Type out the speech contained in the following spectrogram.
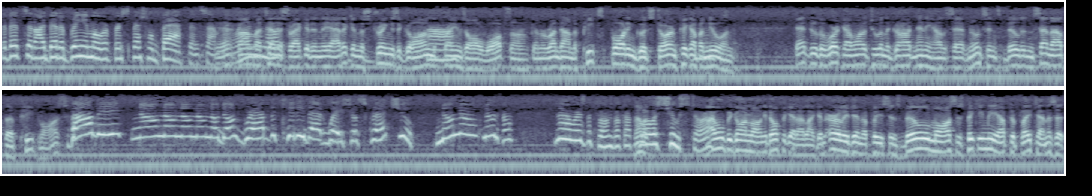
The vet said I'd better bring him over for a special bath and something. Yeah, I found my tennis knows? racket in the attic, and the strings are gone. Oh. The ah. frame's all warped, so I'm going to run down to Pete's Sporting Goods store and pick up a new one. Can't do the work I wanted to in the garden anyhow this afternoon since Bill didn't send out the peat moss. Bobby! No, no, no, no, no. Don't grab the kitty that way. She'll scratch you. No, no, no, no. Now, where's the phone book? I'll Now, call look, the shoe store. I won't be gone long, and don't forget, I'd like an early dinner, please, since Bill Moss is picking me up to play tennis at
